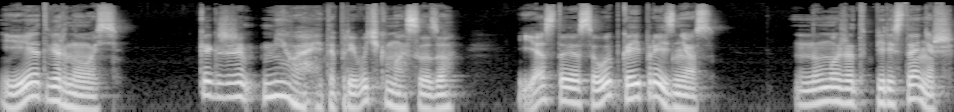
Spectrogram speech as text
И отвернулась. Как же мила эта привычка Масузу. Я стою с улыбкой и произнес. «Ну, может, перестанешь?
